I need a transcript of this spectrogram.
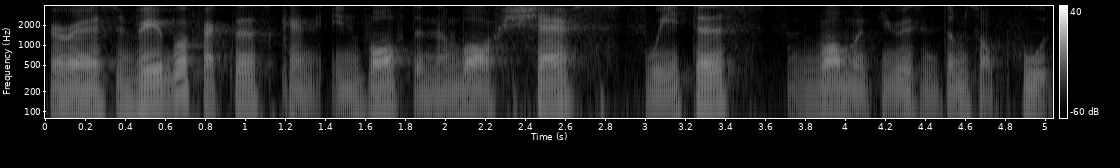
whereas variable factors can involve the number of chefs, waiters, raw materials in terms of food,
